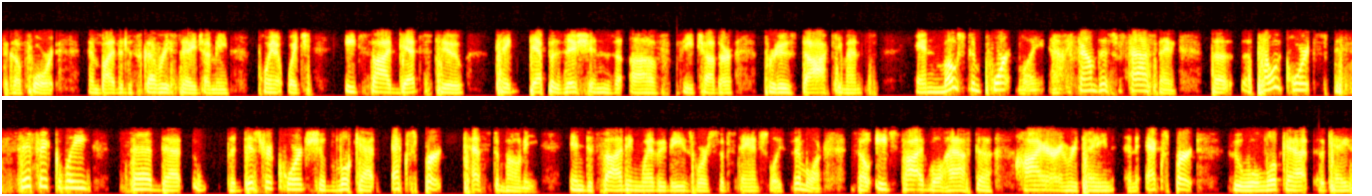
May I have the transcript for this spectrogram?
to go forward. And by the discovery stage, I mean point at which each side gets to take depositions of each other, produce documents, and most importantly, and I found this fascinating, the appellate court specifically said that the district court should look at expert testimony in deciding whether these were substantially similar. So each side will have to hire and retain an expert who will look at the case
